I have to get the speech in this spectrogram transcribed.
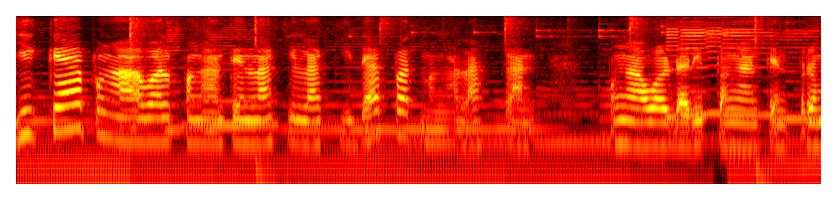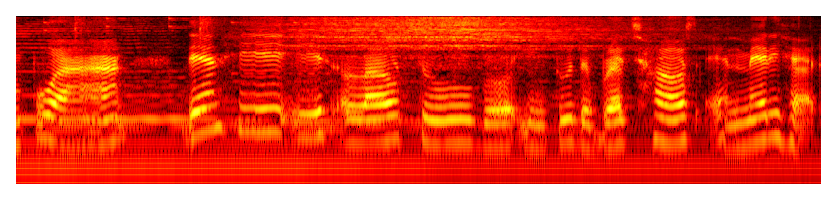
jika pengawal pengantin laki-laki dapat mengalahkan pengawal dari pengantin perempuan, then he is allowed to go into the bride's house and marry her.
